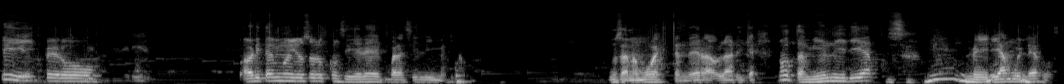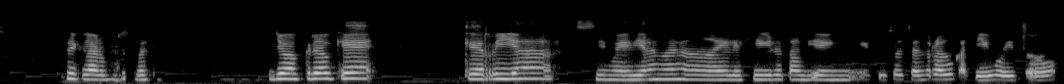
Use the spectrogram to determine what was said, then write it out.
Sí, pero ahorita mismo yo solo consideré Brasil y México. O sea, no me voy a extender a hablar. y que- No, también iría, pues, me iría muy lejos. sí, claro, por supuesto. Yo creo que querría, si me dieran a elegir también incluso el centro educativo y todo,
